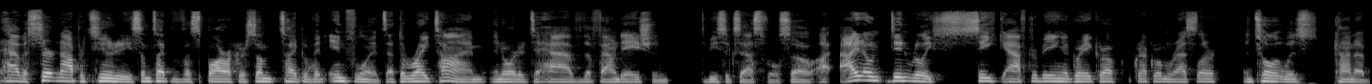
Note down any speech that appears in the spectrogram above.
have a certain opportunity, some type of a spark or some type of an influence at the right time in order to have the foundation to be successful. So I, I don't didn't really seek after being a great Greco-Roman wrestler until it was kind of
